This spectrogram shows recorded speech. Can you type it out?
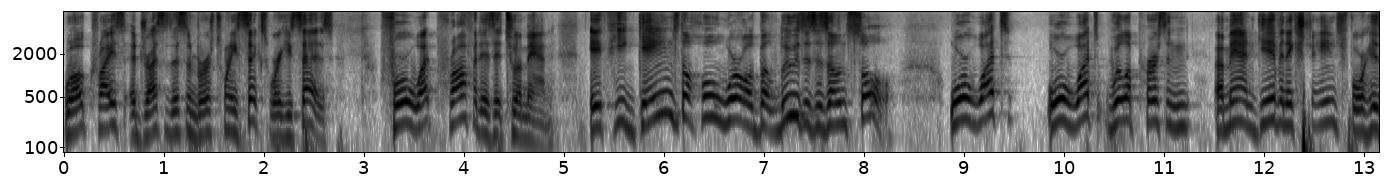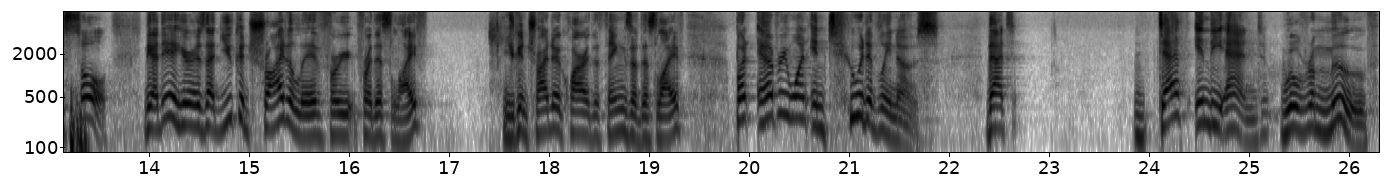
Well, Christ addresses this in verse 26 where he says, For what profit is it to a man if he gains the whole world but loses his own soul? Or what, or what will a person a man give in exchange for his soul. The idea here is that you could try to live for, for this life, you can try to acquire the things of this life, but everyone intuitively knows that death in the end will remove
